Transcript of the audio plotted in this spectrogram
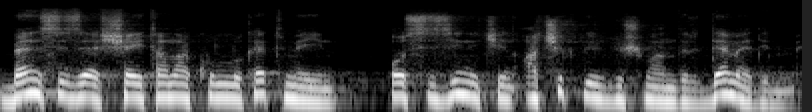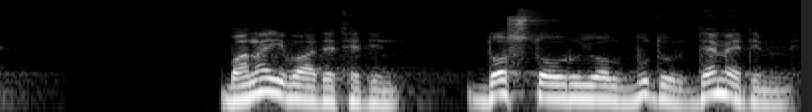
Ben size şeytana kulluk etmeyin, o sizin için açık bir düşmandır demedim mi? Bana ibadet edin, dost doğru yol budur demedim mi?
